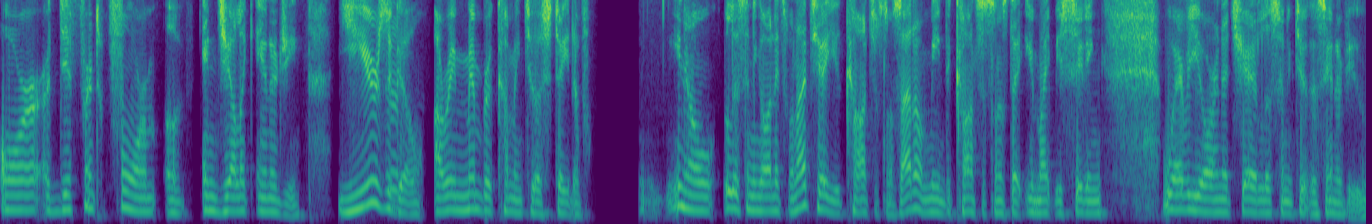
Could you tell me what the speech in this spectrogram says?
are a different form of angelic energy. Years mm-hmm. ago, I remember coming to a state of you know, listening audience, when I tell you consciousness, I don't mean the consciousness that you might be sitting wherever you are in a chair listening to this interview.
